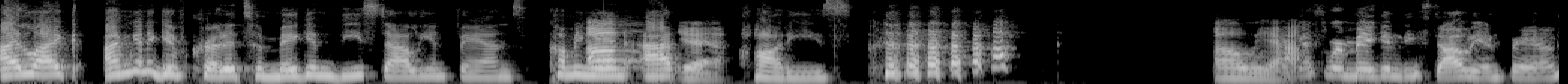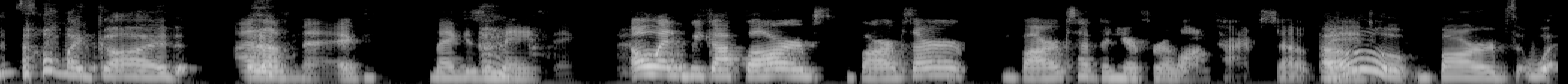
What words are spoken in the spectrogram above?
I like. I'm gonna give credit to Megan Thee Stallion fans coming in Oh, at yeah. hotties. Oh yeah. I guess we're Megan Thee Stallion fans. oh my god. I love Meg. Meg is amazing. Oh, and we got Barb's. Barb's are Barb's have been here for a long time. So they Oh, barbs. What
